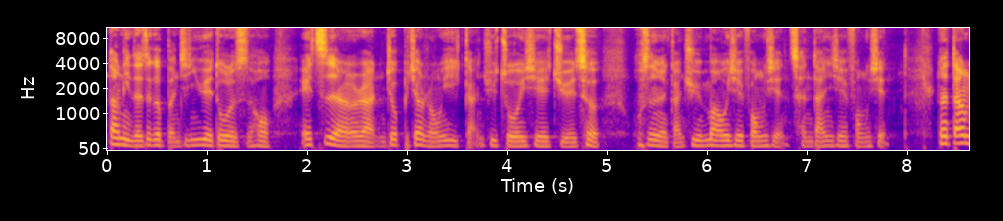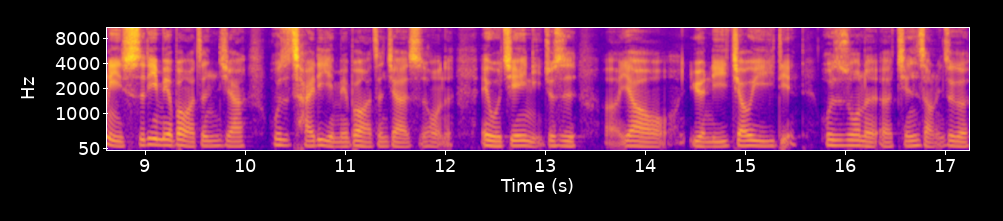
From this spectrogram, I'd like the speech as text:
当你的这个本金越多的时候，诶，自然而然你就比较容易敢去做一些决策，或是呢敢去冒一些风险，承担一些风险。那当你实力没有办法增加，或是财力也没办法增加的时候呢，诶，我建议你就是呃要远离交易一点，或者说呢呃减少你这个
